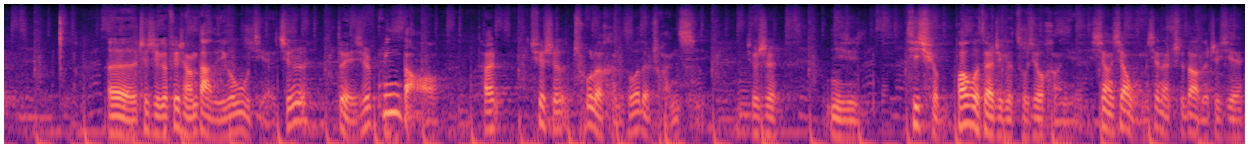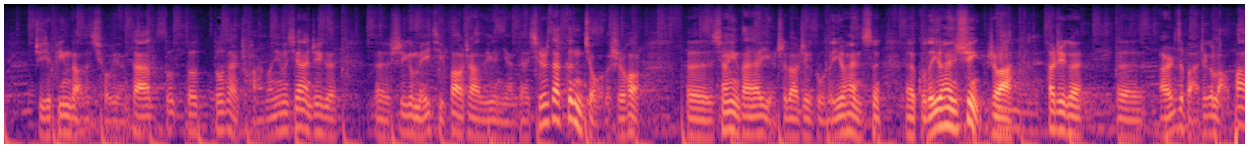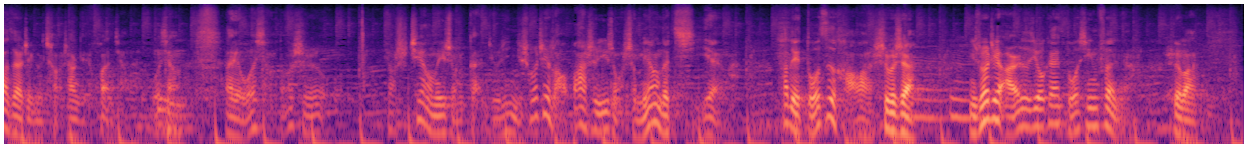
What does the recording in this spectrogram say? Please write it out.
呃，这是一个非常大的一个误解。其实，对，其实冰岛它确实出了很多的传奇，就是你踢球，包括在这个足球行业，像像我们现在知道的这些这些冰岛的球员，大家都都都在传嘛。因为现在这个呃是一个媒体爆炸的一个年代。其实，在更久的时候，呃，相信大家也知道这个古德约翰逊，呃，古德约翰逊是吧？他这个呃儿子把这个老爸在这个场上给换下来。我想，哎呀，我想当时。要是这样的一种感觉，你说这老爸是一种什么样的体验啊？他得多自豪啊，是不是？你说这儿子又该多兴奋呀、对吧？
